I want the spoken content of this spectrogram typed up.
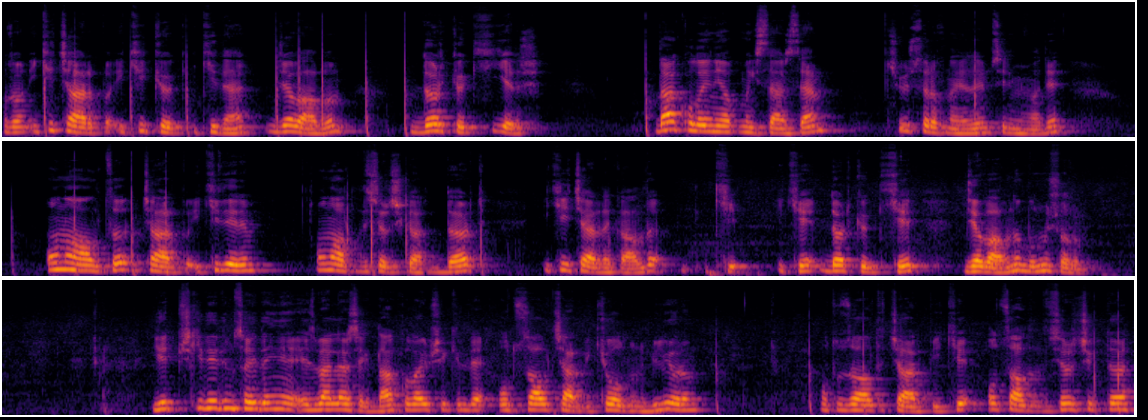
O zaman 2 çarpı 2 kök 2'den cevabım 4 kök 2 gelir. Daha kolayını yapmak istersem şu üst tarafına yazayım silmeyeyim hadi. 16 çarpı 2 derim. 16 dışarı çıkar 4. 2 içeride kaldı. 2, 2 4 kök 2 cevabını bulmuş olurum. 72 dediğim sayıda yine ezberlersek daha kolay bir şekilde 36 çarpı 2 olduğunu biliyorum. 36 çarpı 2. 36 dışarı çıktı.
